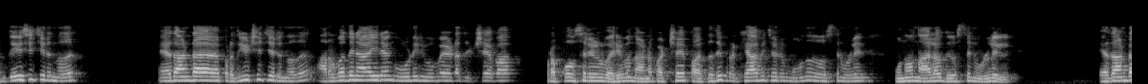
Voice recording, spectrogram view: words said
ഉദ്ദേശിച്ചിരുന്നത് ഏതാണ്ട് പ്രതീക്ഷിച്ചിരുന്നത് അറുപതിനായിരം കോടി രൂപയുടെ നിക്ഷേപ പ്രപ്പോസലുകൾ വരുമെന്നാണ്. പക്ഷേ പദ്ധതി പ്രഖ്യാപിച്ച ഒരു മൂന്ന് ദിവസത്തിനുള്ളിൽ മൂന്നോ നാലോ ദിവസത്തിനുള്ളിൽ ഏതാണ്ട്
